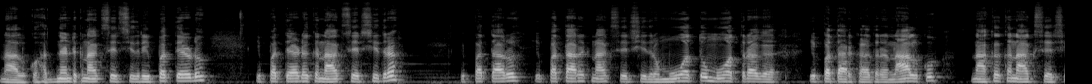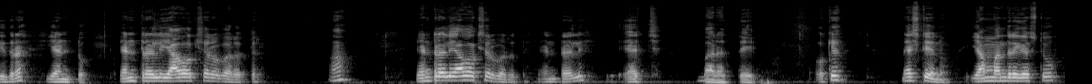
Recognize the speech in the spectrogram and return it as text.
ನಾಲ್ಕು. ಹದಿನೆಂಟಕ್ಕೆ ನಾಲ್ಕು ಸೇರಿಸಿದ್ರೆ ಇಪ್ಪತ್ತೆರಡು. ಇಪ್ಪತ್ತೆರಡಕ್ಕೆ ನಾಲ್ಕು ಸೇರಿಸಿದ್ರೆ ಇಪ್ಪತ್ತಾರು. ಇಪ್ಪತ್ತಾರಕ್ಕೆ ನಾಲ್ಕು ಸೇರಿಸಿದ್ರೆ ಮೂವತ್ತು. ಮೂವತ್ತರಾಗ ಇಪ್ಪತ್ತಾರು ಕಳೆದ್ರೆ ನಾಲ್ಕು. ನಾಲ್ಕಕ್ಕೆ ನಾಲ್ಕು ಸೇರಿಸಿದ್ರೆ ಎಂಟು. ಎಂಟರಲ್ಲಿ ಯಾವ ಅಕ್ಷರ ಬರುತ್ತೆ? ಹಾಂ ಎಂಟರಲ್ಲಿ ಯಾವ ಅಕ್ಷರ ಬರುತ್ತೆ? ಎಂಟರಲ್ಲಿ ಎಚ್ ಬರುತ್ತೆ. ಓಕೆ? ನೆಕ್ಸ್ಟ್ ಏನು? ಎಂ ಅಂದರೆ ಎಷ್ಟು?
